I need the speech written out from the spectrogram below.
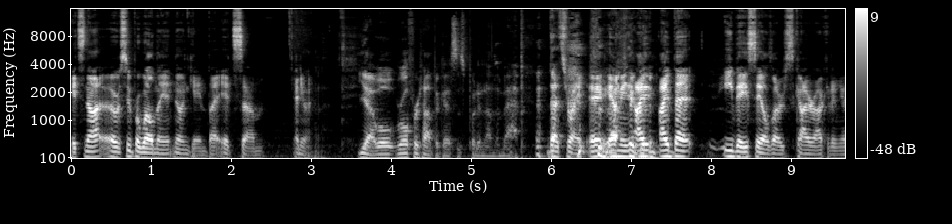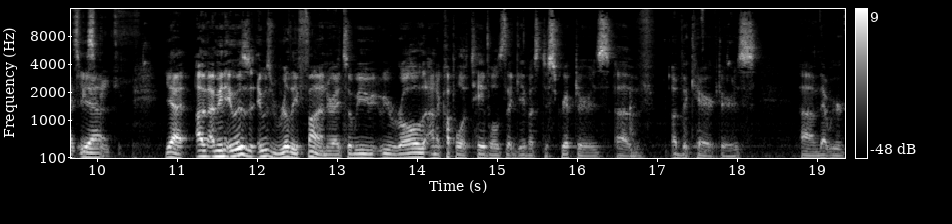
It's not a super well known game, but it's um anyway. Yeah, well, Roll for Topicus is put it on the map. that's right. I, I mean, I, I bet eBay sales are skyrocketing as we yeah. speak. Yeah, I, I, mean, it was it was really fun, right? So we we rolled on a couple of tables that gave us descriptors of of the characters um, that we were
